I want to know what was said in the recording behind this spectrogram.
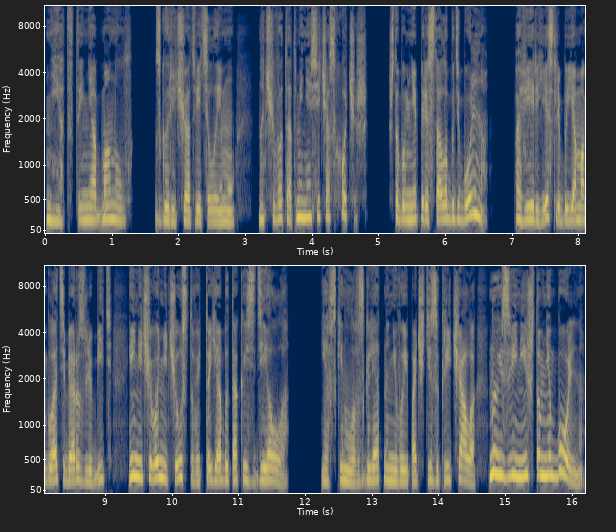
«Нет, ты не обманул», — с горечью ответила ему. «Но чего ты от меня сейчас хочешь? Чтобы мне перестало быть больно? Поверь, если бы я могла тебя разлюбить и ничего не чувствовать, то я бы так и сделала». Я вскинула взгляд на него и почти закричала. «Ну извини, что мне больно.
